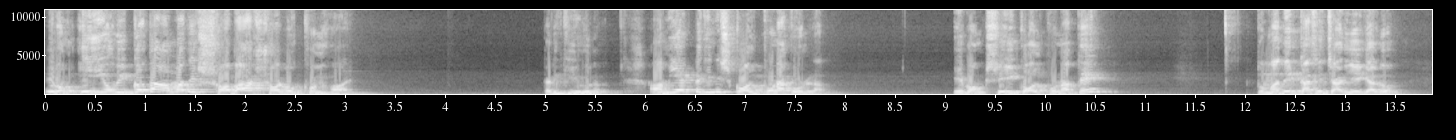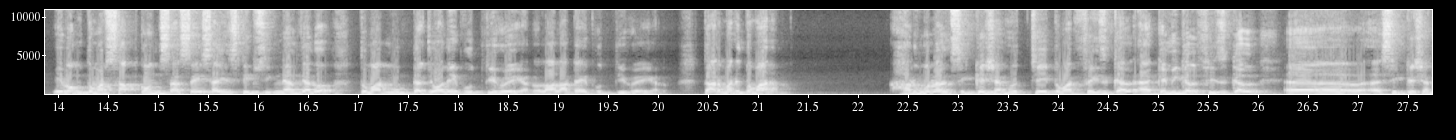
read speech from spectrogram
এবং এই অভিজ্ঞতা আমাদের সবার সর্বক্ষণ হয়। তাহলে কি হলো? আমি একটা জিনিস কল্পনা করলাম। এবং সেই কল্পনাতে তোমাদের কাছে চালিয়ে গেল এবং তোমার সাবকনসিয়াসে সাজেস্টিভ সিগন্যাল গেল, তোমার মুখটা জলে ভর্তি হয়ে গেল, লালাটায় ভর্তি হয়ে গেল। তার মানে তোমার হারমোনাল সিক্রেশন হচ্ছে, তোমার ফিজিক্যাল কেমিক্যাল ফিজিক্যাল সিক্রেশন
